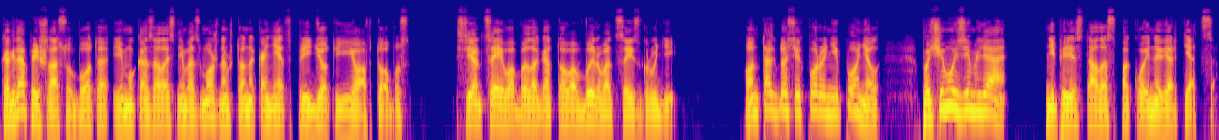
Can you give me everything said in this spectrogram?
Когда пришла суббота, ему казалось невозможным, что наконец придет ее автобус. Сердце его было готово вырваться из груди. Он так до сих пор и не понял, почему земля не перестала спокойно вертеться.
